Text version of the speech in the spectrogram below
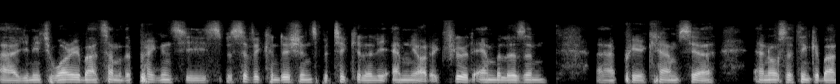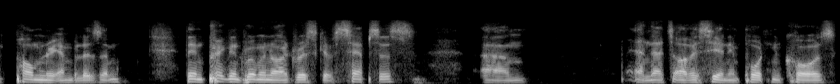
Uh, you need to worry about some of the pregnancy specific conditions, particularly amniotic fluid embolism, uh, preeclampsia, and also think about pulmonary embolism. Then pregnant women are at risk of sepsis. Um, and that's obviously an important cause.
